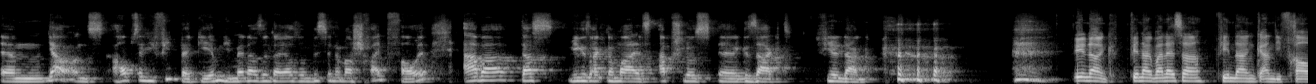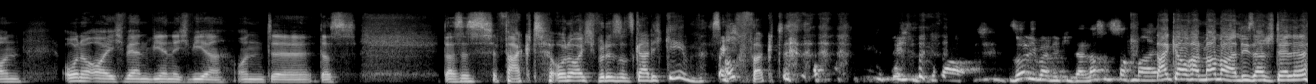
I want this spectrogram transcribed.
ähm, ja, uns hauptsächlich Feedback geben. Die Männer sind da ja so ein bisschen immer schreibfaul. Aber das, wie gesagt, nochmal als Abschluss äh, gesagt. Vielen Dank. Vielen Dank. Vielen Dank, Vanessa. Vielen Dank an die Frauen. Ohne euch wären wir nicht wir. Und äh, das, das ist Fakt. Ohne euch würde es uns gar nicht geben. Ist auch Fakt. Richtig, genau. So, lieber Niki, dann lass uns doch mal. Danke auch an Mama an dieser Stelle.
